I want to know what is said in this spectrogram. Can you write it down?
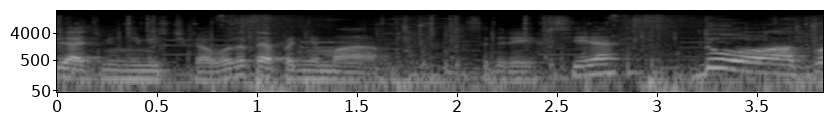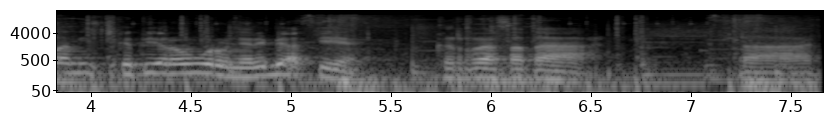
5 мини-мистика. Вот это я понимаю. Собери их все. Да, два мистика первого уровня, ребятки. Красота. Так,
